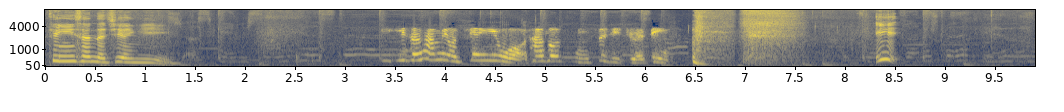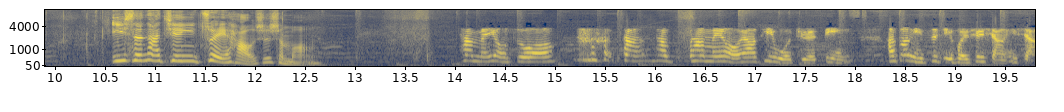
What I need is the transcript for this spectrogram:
听医生的建议。医生他没有建议我，他说你自己决定。医医生他建议最好是什么？他没有说，他他他没有要替我决定。他说你自己回去想一想。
